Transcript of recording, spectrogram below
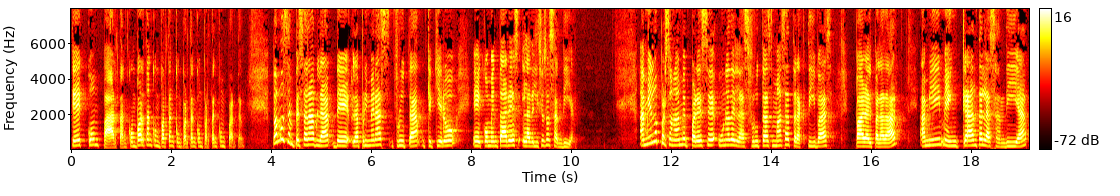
que compartan, compartan, compartan, compartan, compartan, compartan. Vamos a empezar a hablar de la primera fruta que quiero eh, comentar es la deliciosa sandía. A mí en lo personal me parece una de las frutas más atractivas para el paladar. A mí me encanta la sandía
